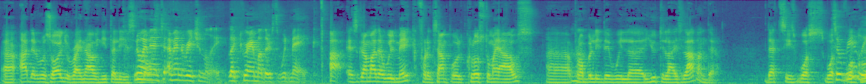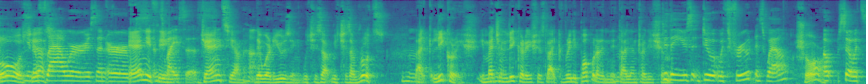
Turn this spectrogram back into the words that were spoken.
Uh, other rosolio right now in Italy is No, I meant I meant originally, like grandmothers would make. Ah, as grandmother will make, for example, close to my house, uh, Uh-huh. probably they will uh, utilize lavender. That is was what, So what grows. you know, yes. flowers and herbs anything and spices. gentian Uh-huh. Mm-hmm. they were using, which is a which is a roots like licorice. Imagine licorice is like really popular in the Italian tradition. Do they use it? Do it with fruit as well? Sure. Oh, so it's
